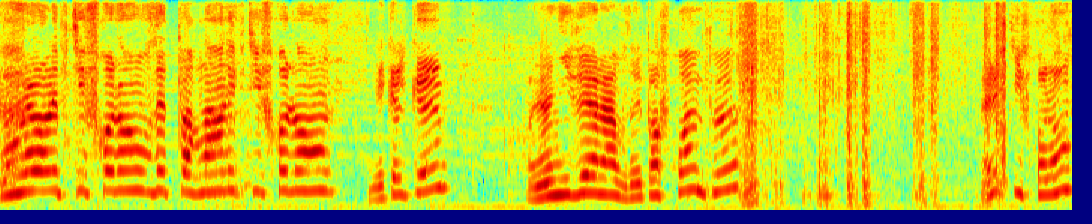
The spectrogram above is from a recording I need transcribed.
Alors les petits frelons, vous êtes par là les petits frelons? Il y a quelqu'un? On est en hiver là, vous avez pas froid un peu? Allez petit frelons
